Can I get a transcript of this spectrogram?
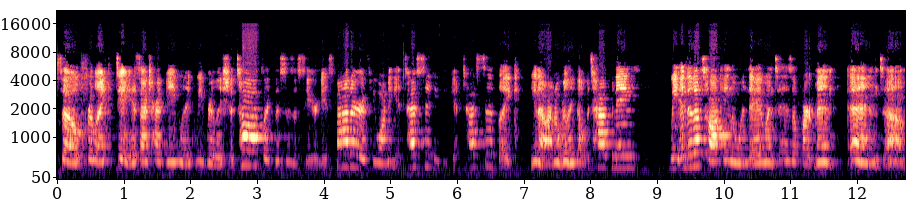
So for like days, I tried being like, we really should talk. Like this is a serious matter. If you want to get tested, you can get tested. Like you know, I don't really know what's happening. We ended up talking the one day. I went to his apartment and um,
